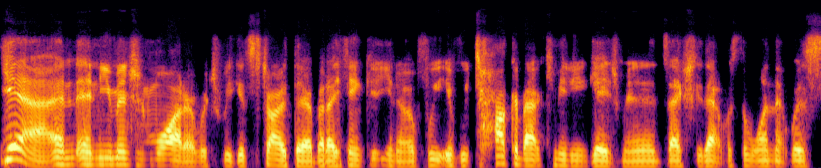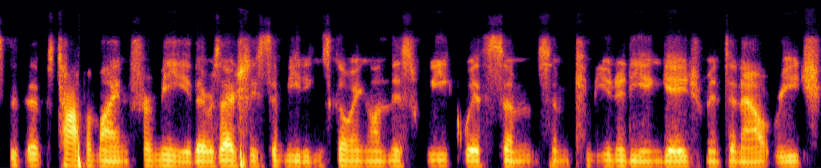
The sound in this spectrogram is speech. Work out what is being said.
Yeah, and and you mentioned water, which we could start there, but I think you know if we if we talk about community engagement, it's actually that was the one that was that was top of mind for me. There was actually some meetings going on this week with some some community engagement and outreach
